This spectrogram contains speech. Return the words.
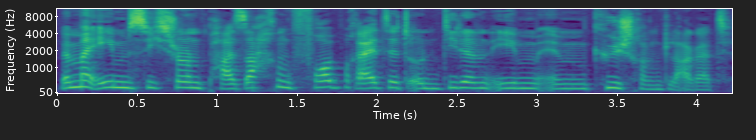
wenn man eben sich schon ein paar Sachen vorbereitet und die dann eben im Kühlschrank lagert.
